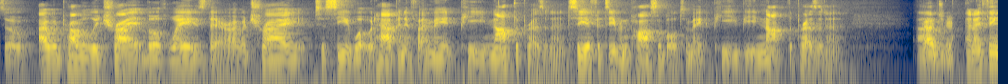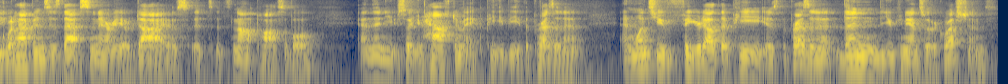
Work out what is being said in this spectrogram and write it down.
So I would probably try it both ways there. I would try to see what would happen if I made P not the president, see if it's even possible to make P be not the president. Um, gotcha. And I think what happens is that scenario dies. It's, it's not possible. And then you, so you have to make P be the president. And once you've figured out that P is the president, then you can answer the questions.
